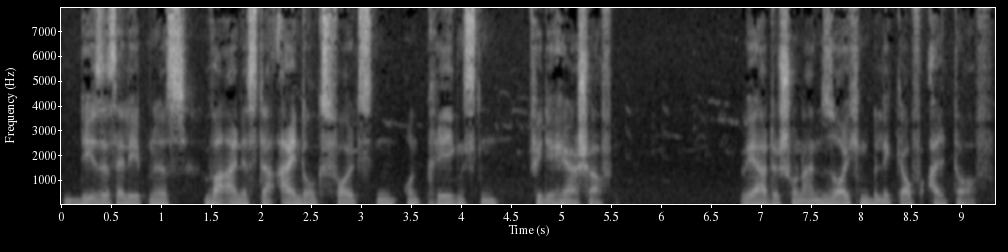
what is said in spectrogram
Dieses Erlebnis war eines der eindrucksvollsten und prägendsten für die Herrschaften. Wer hatte schon einen solchen Blick auf Altdorf?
